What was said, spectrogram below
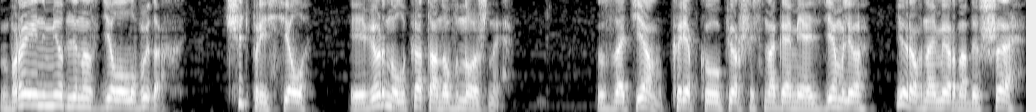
Брейн медленно сделал выдох, чуть присел и вернул катану в ножны. Затем, крепко упершись ногами о землю и равномерно дыша,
